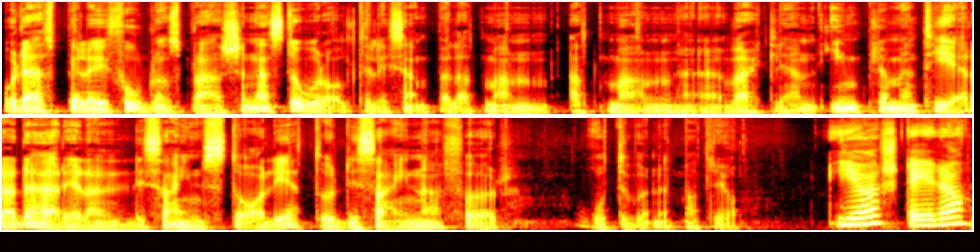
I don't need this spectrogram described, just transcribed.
Och där spelar ju fordonsbranschen en stor roll till exempel att man, att man eh, verkligen implementerar det här redan i designstadiet och designar för återvunnet material. Görs det idag?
